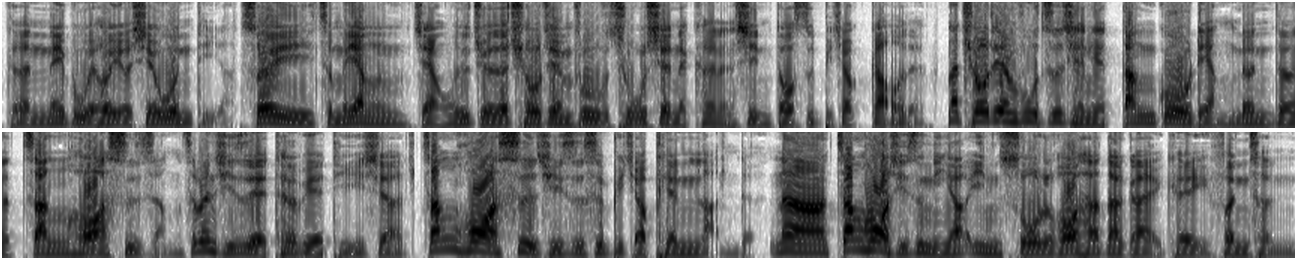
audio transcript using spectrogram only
可能内部也会有些问题啊。所以怎么样讲，我是觉得邱建富出现的可能性都都是比较高的。那邱建富之前也当过两任的彰化市长，这边其实也特别提一下，彰化市其实是比较偏蓝的。那彰化其实你要硬说的话，它大概也可以分成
